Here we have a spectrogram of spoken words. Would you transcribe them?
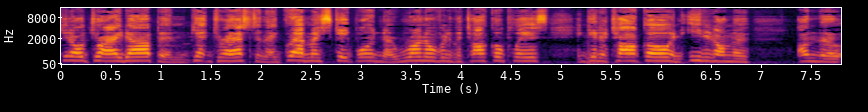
get all dried up and get dressed and I grab my skateboard and I run over to the taco place and get a taco and eat it on the on the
